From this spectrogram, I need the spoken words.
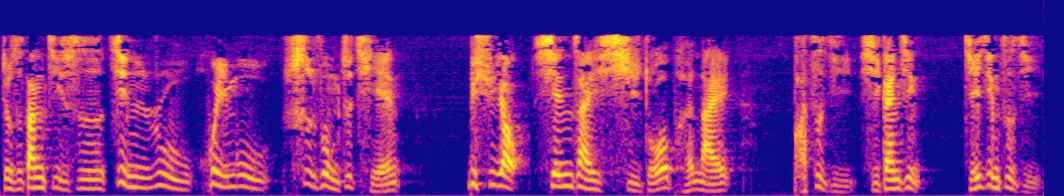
就是当祭司进入会幕侍奉之前，必须要先在洗濯盆来把自己洗干净、洁净自己。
